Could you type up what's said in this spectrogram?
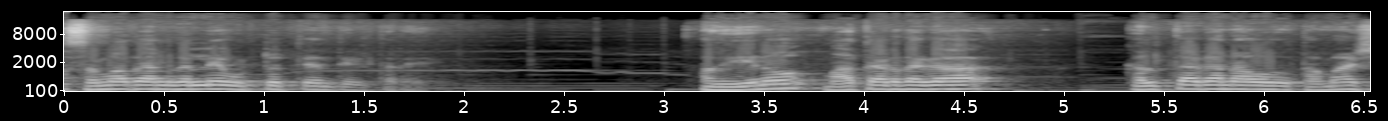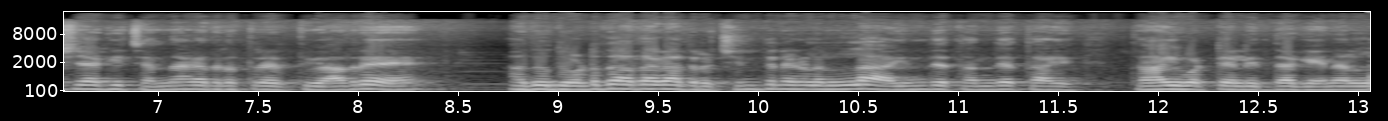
ಅಸಮಾಧಾನದಲ್ಲೇ ಹುಟ್ಟುತ್ತೆ ಅಂತ ಹೇಳ್ತಾರೆ. ಅದು ಏನೋ ಮಾತಾಡಿದಾಗ ಕಲಿತಾಗ ನಾವು ತಮಾಷೆಯಾಗಿ ಚೆನ್ನಾಗಿ ಅದ್ರ ಹತ್ರ ಇರ್ತೀವಿ. ಆದರೆ ಅದು ದೊಡ್ಡದಾದಾಗ ಅದರ ಚಿಂತನೆಗಳೆಲ್ಲ ಹಿಂದೆ ತಂದೆ ತಾಯಿ ತಾಯಿ ಹೊಟ್ಟೆಯಲ್ಲಿದ್ದಾಗ ಏನೆಲ್ಲ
